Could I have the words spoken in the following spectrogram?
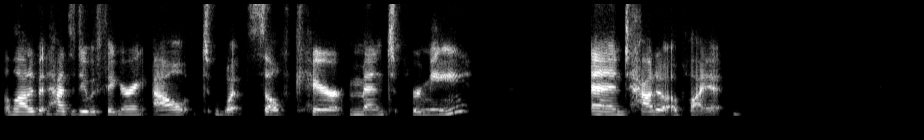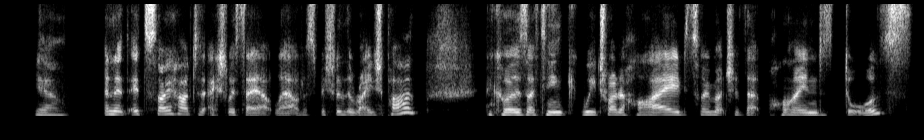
a lot of it had to do with figuring out what self care meant for me and how to apply it. Yeah. And it, it's so hard to actually say out loud, especially the rage part, because I think we try to hide so much of that behind doors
